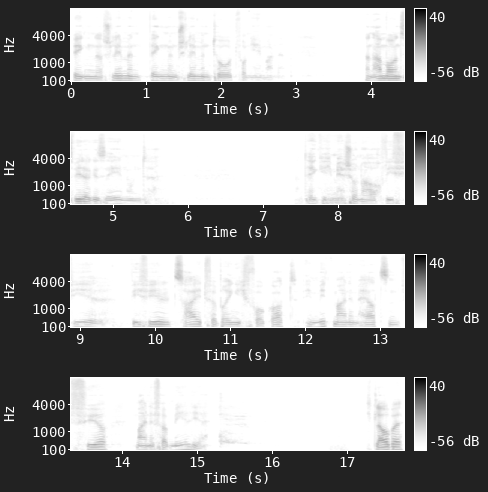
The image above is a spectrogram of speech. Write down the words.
Wegen, einer schlimmen, wegen einem schlimmen Tod von jemandem. Dann haben wir uns wieder gesehen und dann denke ich mir schon auch, wie viel wie viel Zeit verbringe ich vor Gott mit meinem Herzen für meine Familie. Ich glaube,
